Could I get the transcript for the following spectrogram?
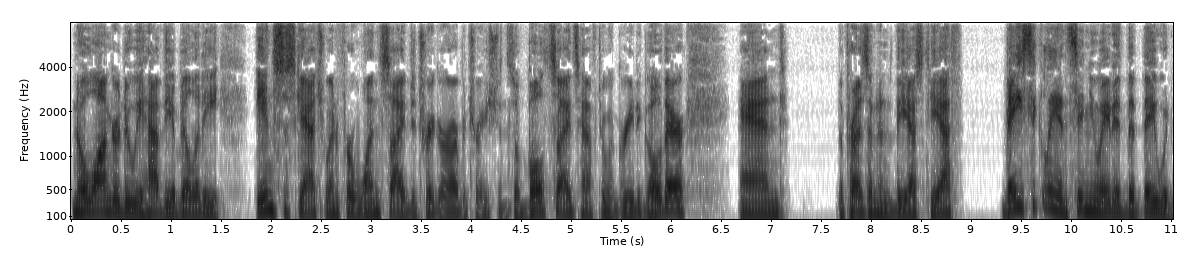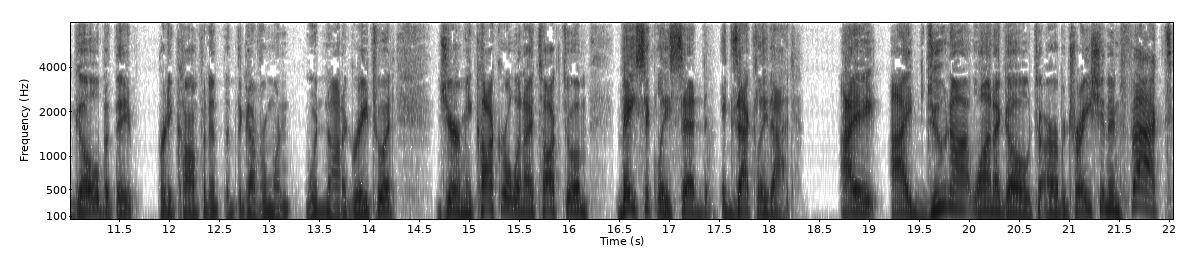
No longer do we have the ability in Saskatchewan for one side to trigger arbitration. So both sides have to agree to go there. And the president of the STF basically insinuated that they would go, but they pretty confident that the government would not agree to it. Jeremy Cockrell, when I talked to him, basically said exactly that. I I do not want to go to arbitration. In fact,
